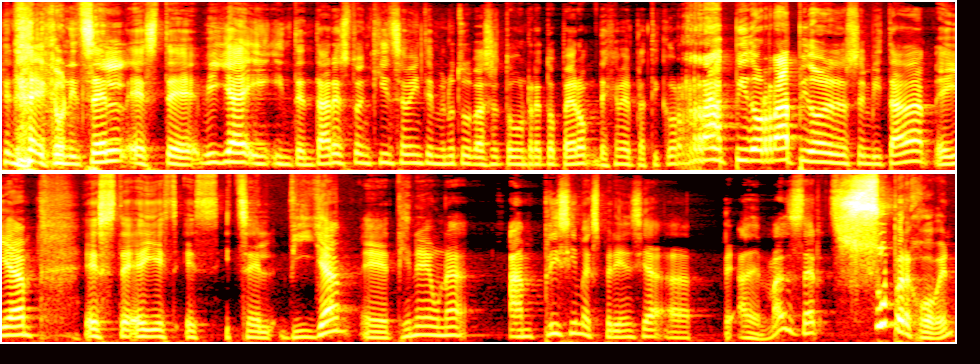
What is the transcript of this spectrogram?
con Itzel este, Villa, intentar esto en 15, 20 minutos va a ser todo un reto, pero déjeme platico rápido, rápido de nuestra invitada. Ella, este, ella es, Itzel Villa, eh, tiene una amplísima experiencia, además de ser súper joven,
